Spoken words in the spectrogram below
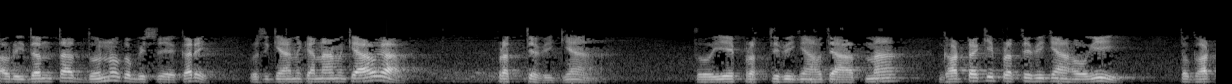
और इदंता दोनों को विषय करे, उस ज्ञान का नाम क्या होगा? प्रत्यभिज्ञा तो ये प्रत्यभिज्ञा होते आत्मा। घट की प्रत्यभिज्ञा होगी तो घट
